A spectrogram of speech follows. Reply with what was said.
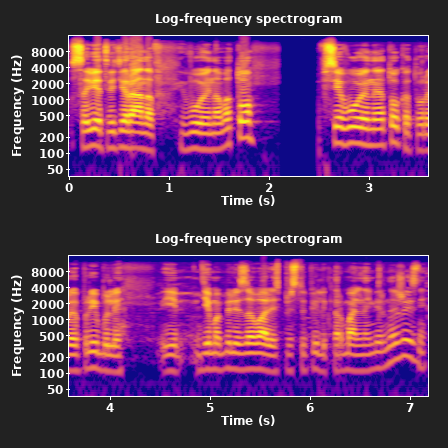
в Совет ветеранов и воинов АТО. Все воины АТО, которые прибыли и демобилизовались, приступили к нормальной мирной жизни,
